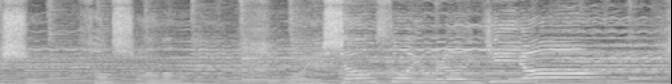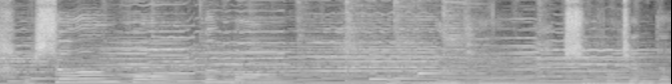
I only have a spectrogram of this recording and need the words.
失方向。我也像所有人一样，为生活奔忙，不管明天是否真的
